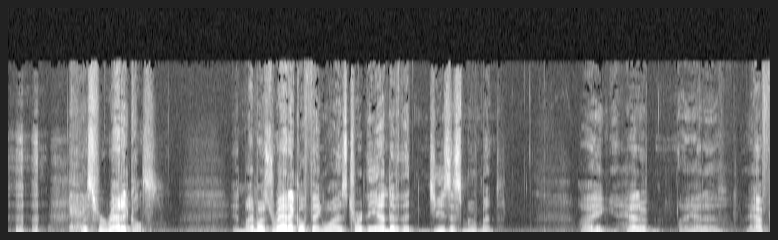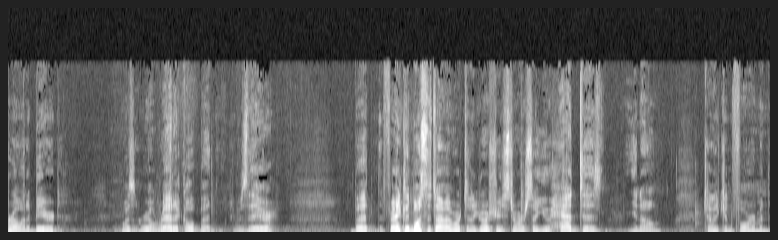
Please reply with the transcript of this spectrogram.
it was for radicals. And my most radical thing was toward the end of the Jesus movement. I had a I had a afro and a beard. Wasn't real radical, but it was there. But frankly, most of the time I worked in a grocery store, so you had to, you know, kind of conform. And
